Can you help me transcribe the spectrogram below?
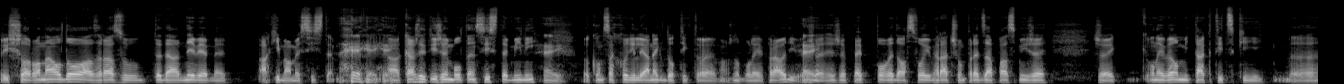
prišiel Ronaldo a zrazu teda nevieme, aký máme systém. Hey, hey. A každý týždeň bol ten systém iný. Hey. Dokonca chodili anekdoty, ktoré možno boli aj pravdivé, hey. že, že Pep povedal svojim hráčom pred zápasmi, že, že on je veľmi takticky uh,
